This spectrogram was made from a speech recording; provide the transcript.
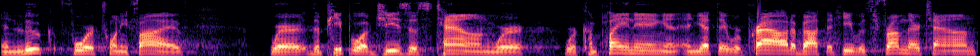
in Luke 4:25, where the people of Jesus' town were were complaining, and, and yet they were proud about that he was from their town.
